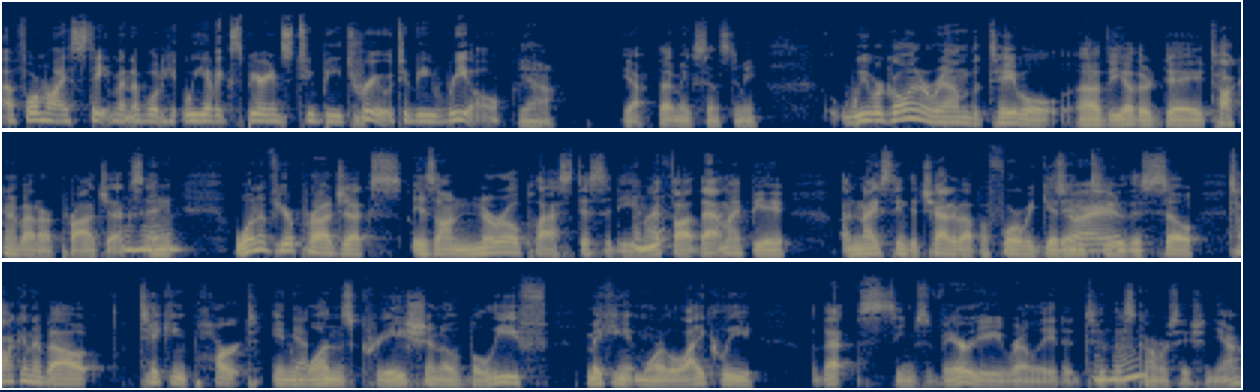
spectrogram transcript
a- formalized statement of what we have experienced to be true, to be real. Yeah. Yeah, that makes sense to me. We were going around the table uh, the other day talking about our projects, Mm-hmm. and one of your projects is on neuroplasticity. And I thought that might be a, a nice thing to chat about before we get Mm-hmm. Sure. into this. So, talking about taking part in Yep. one's creation of belief, making it more likely, that seems very related to Mm-hmm. this conversation. Yeah.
